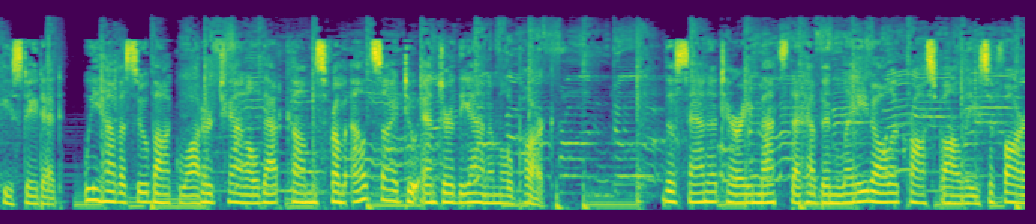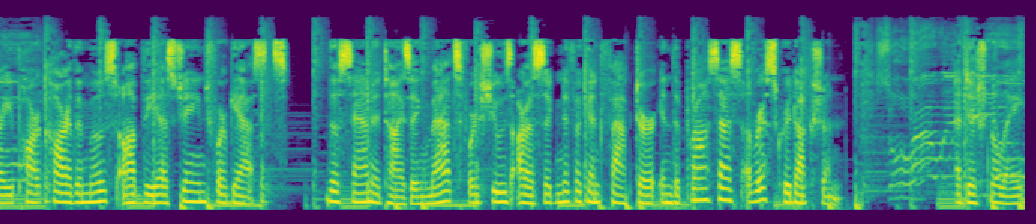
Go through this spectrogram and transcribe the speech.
he stated, we have a Subak water channel that comes from outside to enter the animal park. The sanitary mats that have been laid all across Bali Safari Park are the most obvious change for guests. The sanitizing mats for shoes are a significant factor in the process of risk reduction. Additionally,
